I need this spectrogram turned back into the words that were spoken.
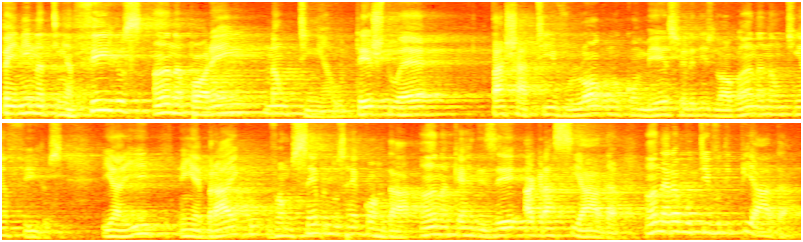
Penina tinha filhos, Ana, porém, não tinha. O texto é taxativo, logo no começo, ele diz logo: Ana não tinha filhos. E aí, em hebraico, vamos sempre nos recordar: Ana quer dizer agraciada. Ana era motivo de piada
